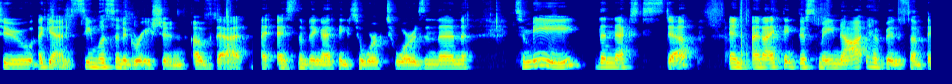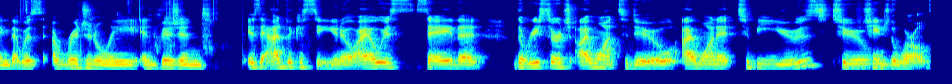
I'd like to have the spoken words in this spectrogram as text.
to, again, seamless integration of that is something I think to work towards. And then to me, the next step, and, and I think this may not have been something that was originally envisioned, is advocacy. You know, I always say that the research I want to do, I want it to be used to change the world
